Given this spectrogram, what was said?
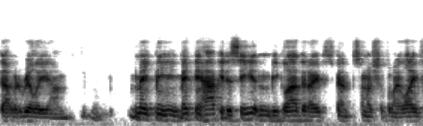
that would really um, make me make me happy to see and be glad that I've spent so much of my life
